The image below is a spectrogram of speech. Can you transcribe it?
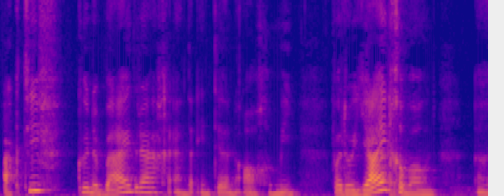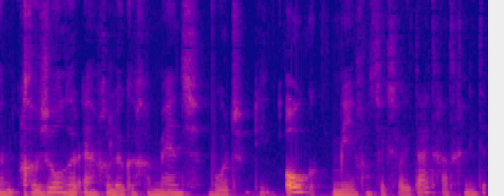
actief kunnen bijdragen aan de interne alchemie. Waardoor jij gewoon een gezonder en gelukkiger mens wordt. Die ook meer van seksualiteit gaat genieten.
